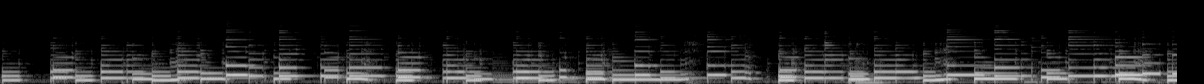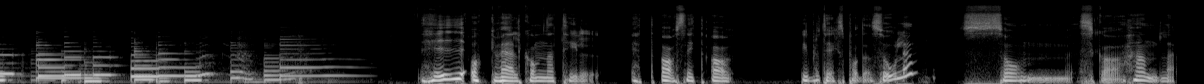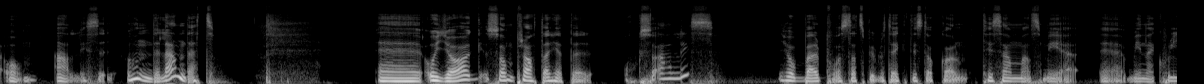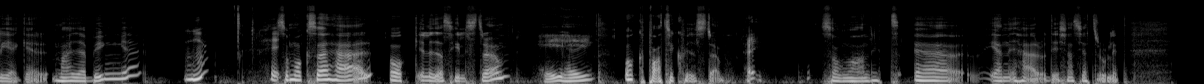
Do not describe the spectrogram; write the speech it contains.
Hej och välkomna till ett avsnitt av Bibliotekspodden Solen som ska handla om Alice i Underlandet. Eh, och jag som pratar heter också Alice. Jobbar på Stadsbiblioteket i Stockholm tillsammans med eh, mina kollegor Maja Bynger Mm. som också är här och Elias Hillström Hej, hej. och Patrik Skylström. Hej. Som vanligt eh, är ni här och det känns jätteroligt.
